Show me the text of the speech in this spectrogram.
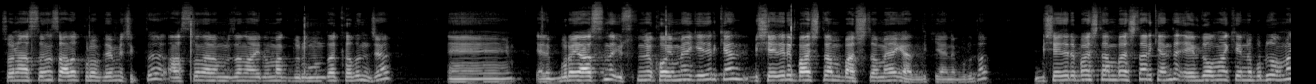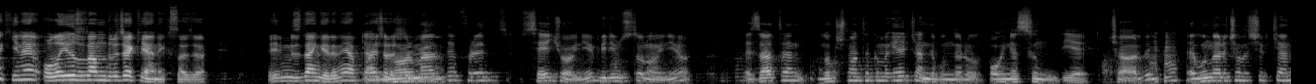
Sonra Aslan'ın sağlık problemi çıktı. Aslan aramızdan ayrılmak durumunda kalınca Ee, yani buraya aslında üstüne koymaya gelirken bir şeyleri baştan başlamaya geldik yani burada. Bir şeyleri baştan başlarken de evde olmak yerine burada olmak yine olayı hızlandıracak yani kısaca. Elimizden geleni yapmaya Yani çalışıyoruz. normalde Fred Sage oynuyor, Brimstone oynuyor. E zaten Lokuşman takıma gelirken de bunları oynasın diye çağırdık. E bunları çalışırken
